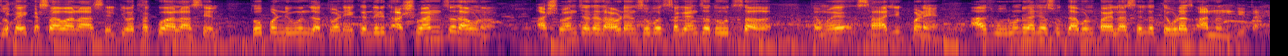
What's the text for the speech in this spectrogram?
जो काही कसावा आला असेल किंवा थकवा आला असेल तो पण निघून जातो. आणि एकंदरीत अश्वांचं धावणं अश्वांच्या त्या धावण्यांसोबत सगळ्यांचा तो उत्साह त्यामुळे साहजिकपणे आज वरुण राजासुद्धा आपण पाहिला असेल तर तेवढाच आनंदित आहे.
